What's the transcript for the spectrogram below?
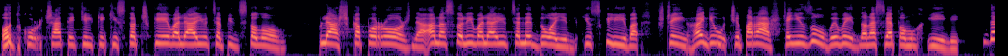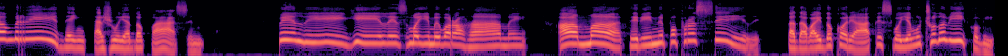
от курчати тільки кісточки валяються під столом. Пляшка порожня, а на столі валяються недоїдки з хліба, ще й гадючі паращені зуби видно на святому хлібі. Добрий день, кажу я до пасенка. Пили, їли з моїми ворогами, а матері не попросили. Та давай докоряти своєму чоловікові.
